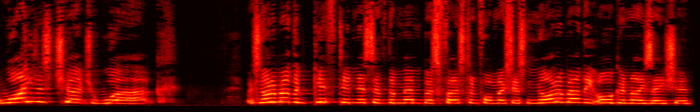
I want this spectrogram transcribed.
Why does church work? It's not about the giftedness of the members first and foremost. It's not about the organization.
